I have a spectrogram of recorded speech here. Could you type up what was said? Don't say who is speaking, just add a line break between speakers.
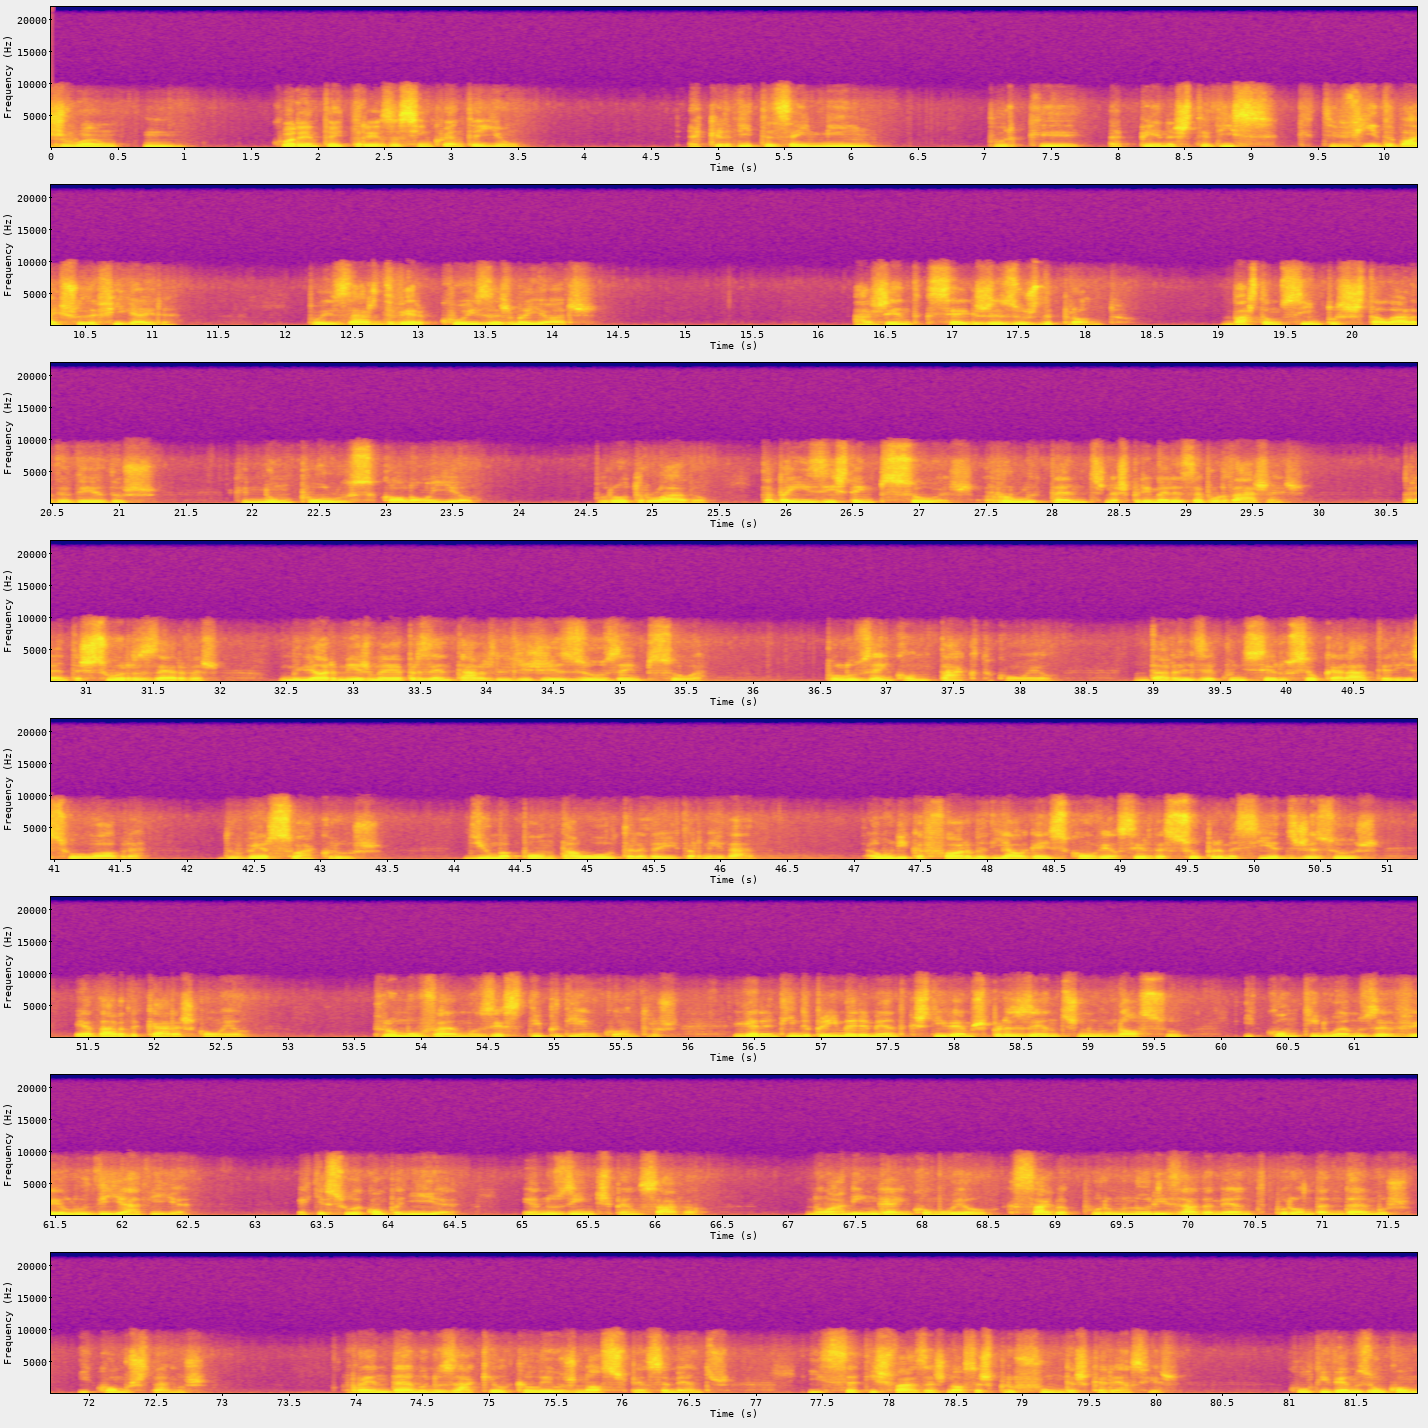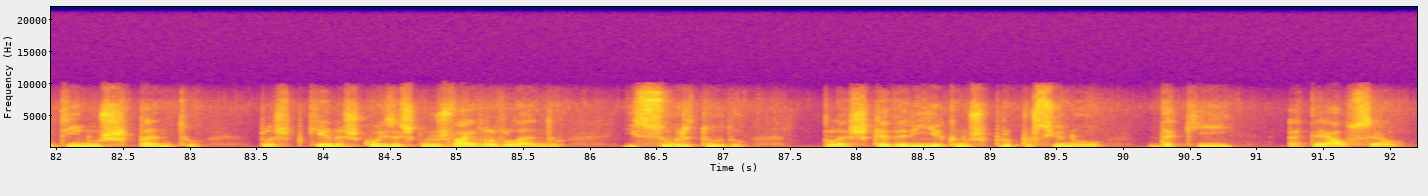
João 1, 43 a 51 Acreditas em mim, porque apenas te disse que te vi debaixo da figueira? Pois hás de ver coisas maiores. Há gente que segue Jesus de pronto. Basta um simples estalar de dedos que num pulo se colam a ele. Por outro lado, também existem pessoas relutantes nas primeiras abordagens. Perante as suas reservas, o melhor mesmo é apresentar-lhes Jesus em pessoa, pô-los em contacto com Ele, dar-lhes a conhecer o seu caráter e a sua obra, do berço à cruz, de uma ponta à outra da eternidade. A única forma de alguém se convencer da supremacia de Jesus é dar de caras com Ele promovamos esse tipo de encontros, garantindo primeiramente que estivemos presentes no nosso e continuamos a vê-lo dia a dia. É que a sua companhia é-nos indispensável. Não há ninguém como ele que saiba pormenorizadamente por onde andamos e como estamos. Rendamo-nos àquele que lê os nossos pensamentos e satisfaz as nossas profundas carências. Cultivemos um contínuo espanto pelas pequenas coisas que nos vai revelando e, sobretudo, pela escadaria que nos proporcionou daqui até ao céu.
